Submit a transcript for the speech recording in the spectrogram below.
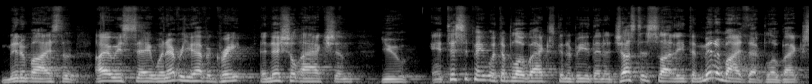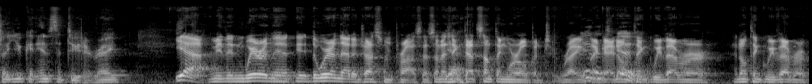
minimize the. I always say, whenever you have a great initial action, you anticipate what the blowback is going to be, then adjust it slightly to minimize that blowback so you can institute it, right? Yeah, I mean, and we're in the we're in that adjustment process, and I yeah. think that's something we're open to, right? Yeah, like, I don't good. think we've ever, I don't think we've ever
